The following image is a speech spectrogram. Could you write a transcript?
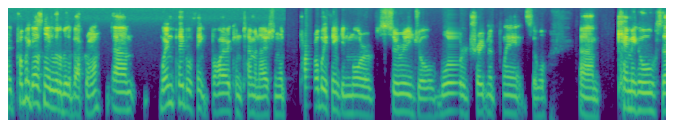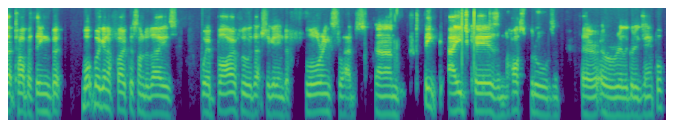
it probably does need a little bit of background. Um, when people think biocontamination, they're probably thinking more of sewage or water treatment plants or um, chemicals, that type of thing. But what we're going to focus on today is where biofluids actually get into flooring slabs. Um, think aged cares and hospitals are a really good example.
